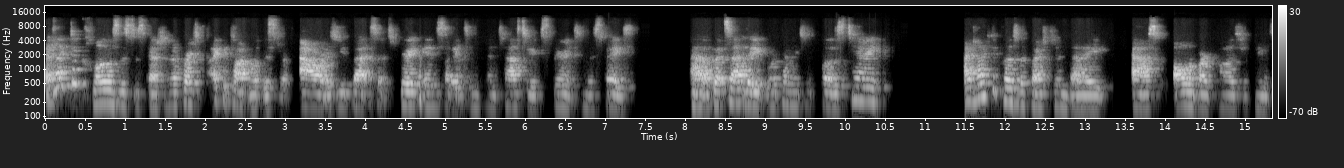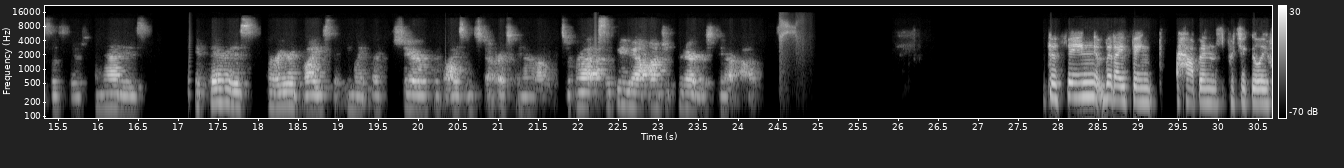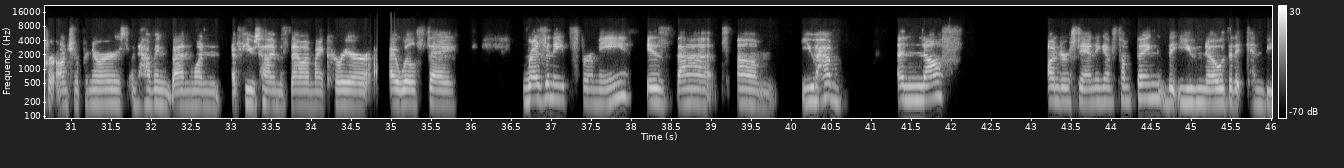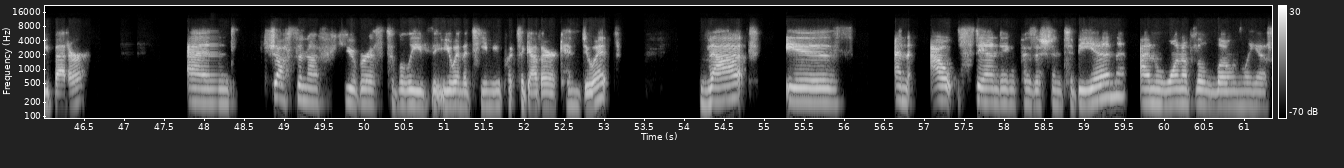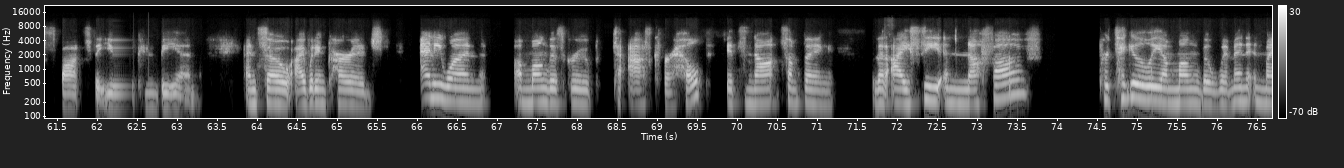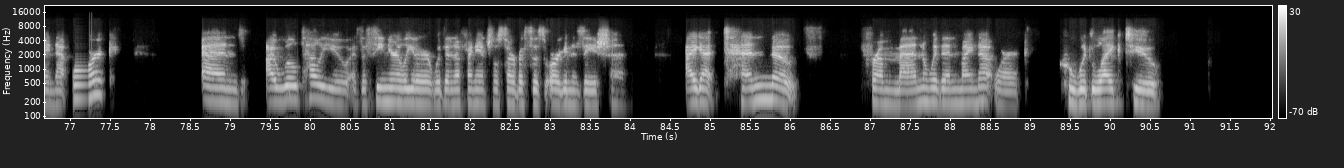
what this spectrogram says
I'd like to close this discussion. Of course, I could talk about this for hours. You've got such great insights and fantastic experience in this space. Uh, but sadly, we're coming to a close. Tammy, I'd like to close a question that I ask all of our Pause for Payments listeners, and that is if there is career advice that you might like to share with the rising stars in our audience, or perhaps the female entrepreneurs in our audience. the thing that I think happens, particularly for entrepreneurs, and having been one a few times now in my career, I will say resonates for me is that um, you have enough understanding of something that you know that it can be better and just enough hubris to believe that you and the team you put together can do it that is an outstanding position to be in and one of the loneliest spots that you can be in. And so I would encourage anyone among this group to ask for help. It's not something that I see enough of, particularly among the women in my network. And I will tell you, as a senior leader within a financial services organization, I get 10 notes from men within my network who would like to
